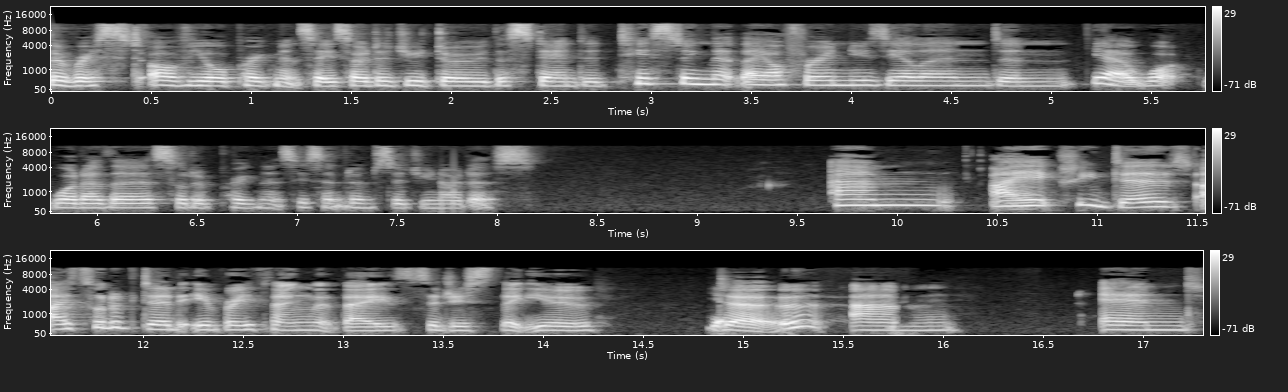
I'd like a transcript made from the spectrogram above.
the rest of your pregnancy. So, did you do the standard testing that they offer in New Zealand? And yeah, what what other sort of pregnancy symptoms did you notice? Um, I actually did. I sort of did everything that they suggest that you yep. do. Um, and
